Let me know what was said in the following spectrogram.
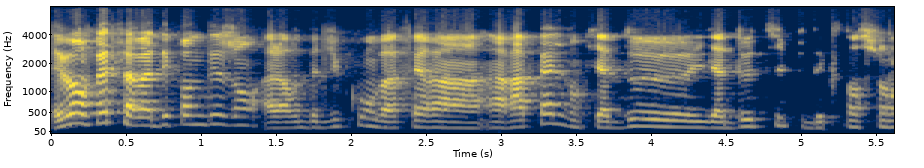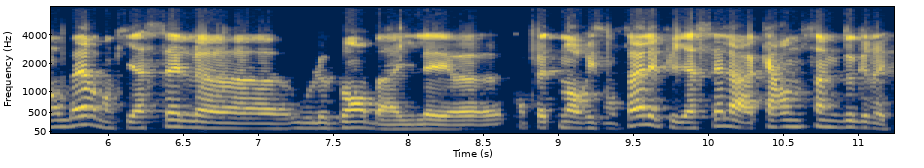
Eh bien, en fait, ça va dépendre des gens. Alors, bah, du coup, on va faire un, rappel. Donc, il y a deux, il y a deux types d'extensions lombaires. Donc, il y a celle euh, où le banc, bah, il est euh, complètement horizontal, et puis il y a celle à 45 degrés.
